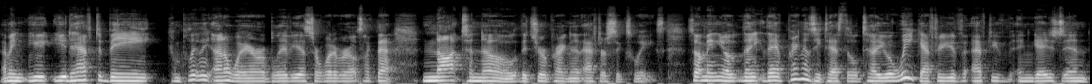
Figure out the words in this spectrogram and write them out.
I mean, you, you'd have to be completely unaware, oblivious, or whatever else like that, not to know that you're pregnant after six weeks. So, I mean, you know, they, they have pregnancy tests that'll tell you a week after you've after you've engaged in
